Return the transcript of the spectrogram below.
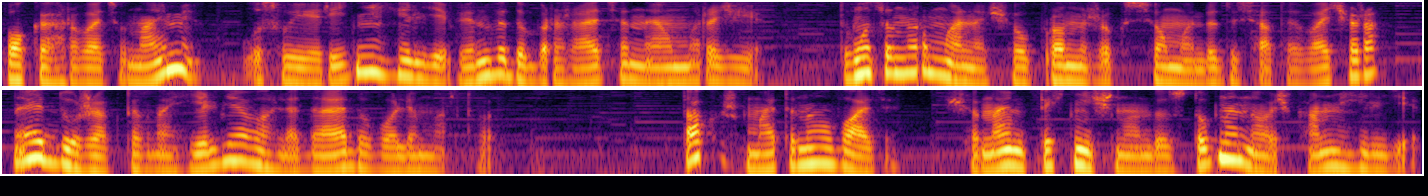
Поки гравець у наймі, у своїй рідній гільдії він відображається не у мережі, тому це нормально, що у проміжок з 7 до 10 вечора навіть дуже активна гільдія виглядає доволі мертвою. Також майте на увазі, що найм технічно недоступний новачкам гільдії,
